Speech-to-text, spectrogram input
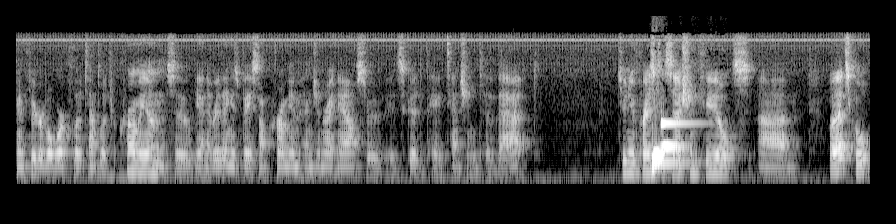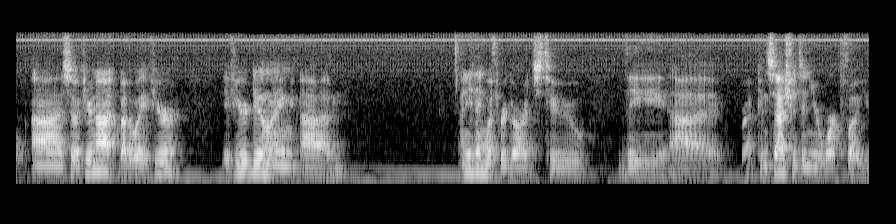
configurable workflow template for Chromium. So again, everything is based on Chromium engine right now, so it's good to pay attention to that. Two new price concession fields. Um, oh, that's cool. Uh, so if you're not, by the way, if you're if you're doing um, anything with regards to the uh, concessions in your workflow, you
